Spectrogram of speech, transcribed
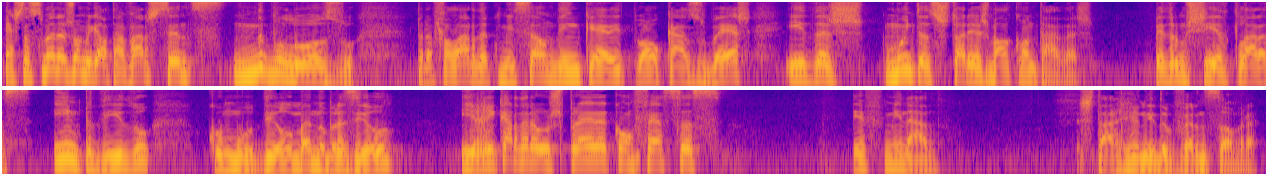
Esta semana, João Miguel Tavares sente-se nebuloso para falar da comissão de inquérito ao caso BES e das muitas histórias mal contadas. Pedro Mexia declara-se impedido, como Dilma, no Brasil, e Ricardo Araújo Pereira confessa-se efeminado. Está reunido o Governo Sombra.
